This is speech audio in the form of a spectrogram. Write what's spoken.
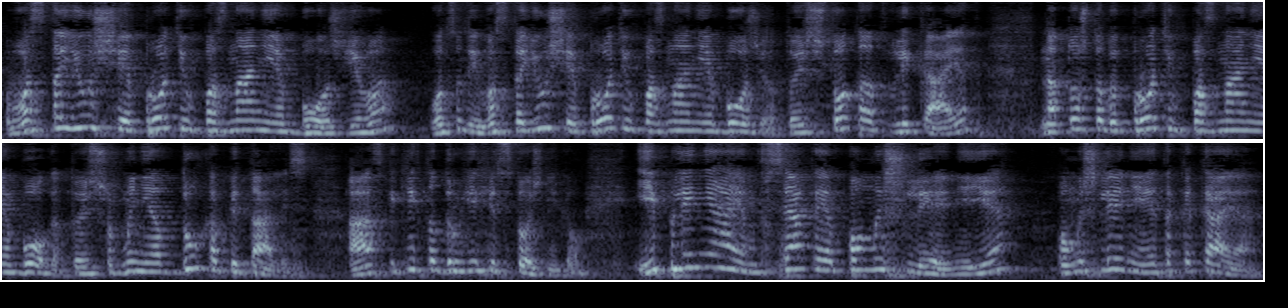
восстающее против познания Божьего, вот смотри, восстающее против познания Божьего, то есть что-то отвлекает на то, чтобы против познания Бога, то есть чтобы мы не от духа питались, а от каких-то других источников. И пленяем всякое помышление, помышление это какая?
